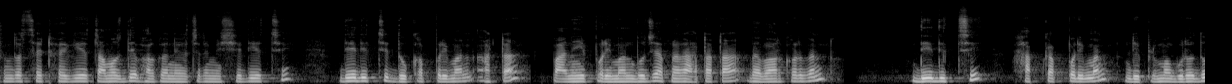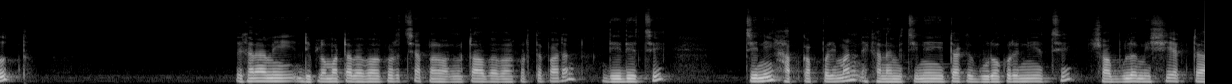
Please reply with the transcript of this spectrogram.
সুন্দর সেট হয়ে গিয়ে চামচ দিয়ে ভালো করে নেড়েচেড়ে মিশিয়ে দিয়েছি। দিয়ে দিচ্ছি দু কাপ পরিমাণ আটা। পানির পরিমাণ বুঝে আপনারা আটাটা ব্যবহার করবেন। দিয়ে দিচ্ছি হাফ কাপ পরিমাণ ডিপ্লোমা গুঁড়ো দুধ। এখানে আমি ডিপ্লোমাটা ব্যবহার করেছি, আপনারা অন্যটাও ব্যবহার করতে পারেন। দিয়ে দিচ্ছি চিনি, হাফ কাপ পরিমাণ। এখানে আমি চিনিটাকে গুঁড়ো করে নিয়েছি। সবগুলো মিশিয়ে একটা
